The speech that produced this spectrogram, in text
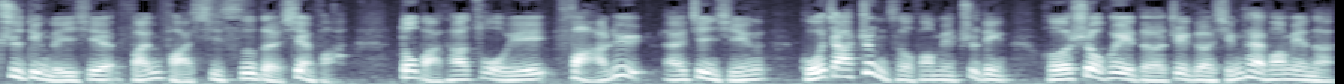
制定了一些反法西斯的宪法。都把它作为法律来进行国家政策方面制定和社会的这个形态方面呢，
